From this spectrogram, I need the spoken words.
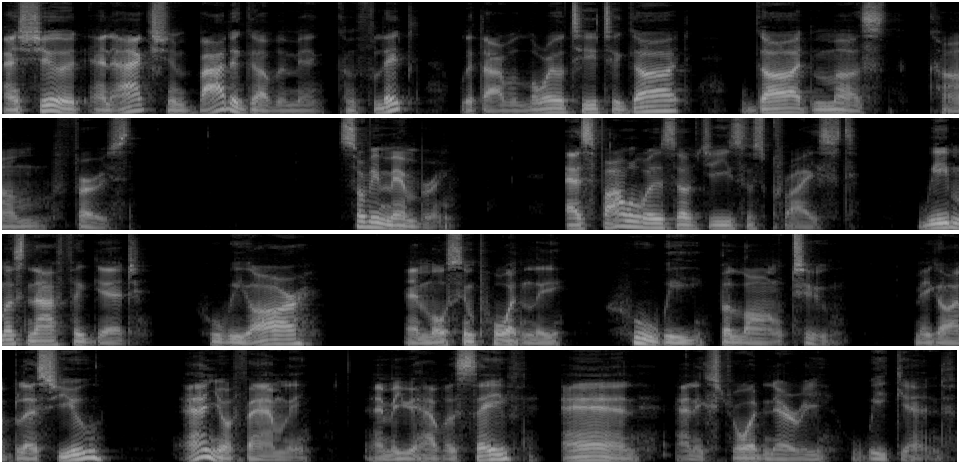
And should an action by the government conflict with our loyalty to God, God must come first. So remembering, as followers of Jesus Christ, we must not forget who we are and most importantly, who we belong to. May God bless you and your family, and may you have a safe and an extraordinary weekend.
